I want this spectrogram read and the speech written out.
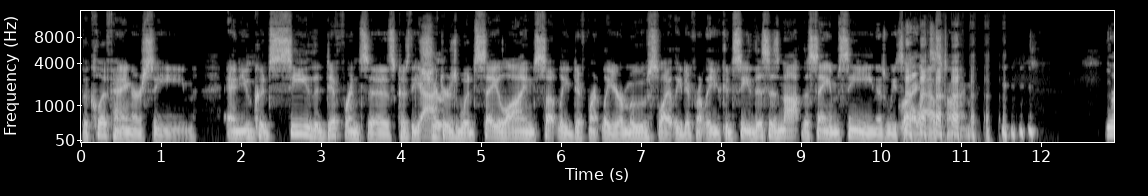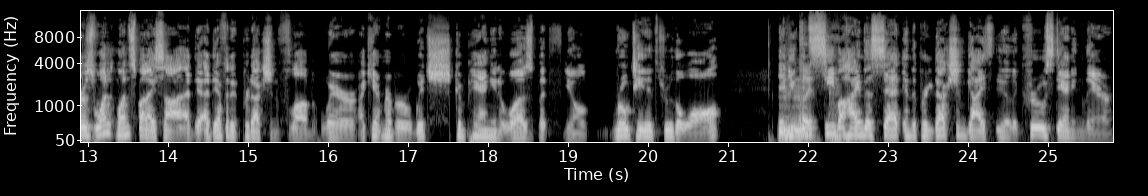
the cliffhanger scene and you could see the differences because the sure. actors would say lines subtly differently or move slightly differently. You could see this is not the same scene as we saw right. last time. there was one one spot I saw a, a, definite production flub where I can't remember which companion it was, but you know, rotated through the wall, and you mm-hmm. could see behind the set and the production guys, you know, the crew standing there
